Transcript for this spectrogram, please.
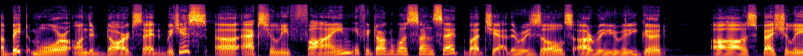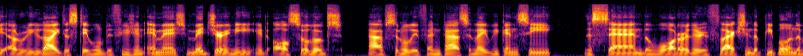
a bit more on the dark side, which is uh, actually fine if you talk about sunset. But yeah, the results are really, really good. Uh, especially, I really like the stable diffusion image. Midjourney, it also looks absolutely fantastic. Like we can see the sand, the water, the reflection, the people in the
